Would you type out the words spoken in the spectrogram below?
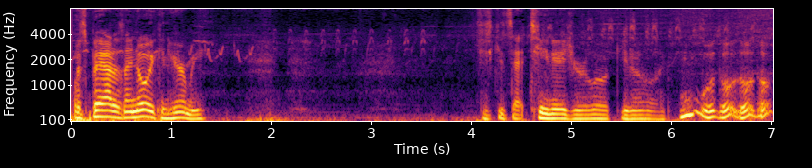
What's bad is I know he can hear me gets that teenager look, you know, like. "Ooh, oh, oh, oh."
